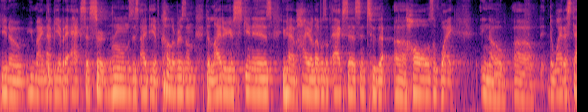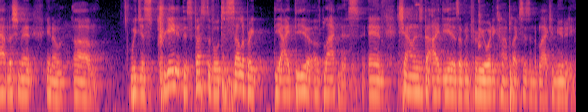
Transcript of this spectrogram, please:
you know you might not be able to access certain rooms. This idea of colorism, the lighter your skin is, you have higher levels of access into the uh, halls of white you know, uh, the white establishment, you know, um, we just created this festival to celebrate the idea of blackness and challenge the ideas of inferiority complexes in the black community.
